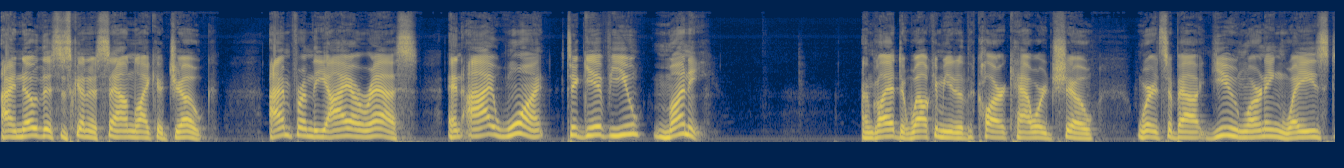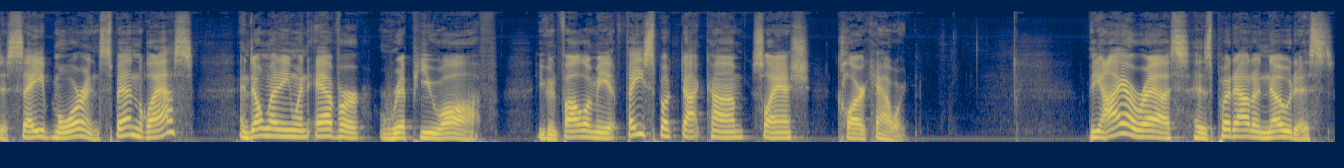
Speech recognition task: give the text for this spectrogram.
I know this is going to sound like a joke. I'm from the IRS and I want to give you money. I'm glad to welcome you to the Clark Howard Show, where it's about you learning ways to save more and spend less. And don't let anyone ever rip you off. You can follow me at facebook.com slash Clark Howard. The IRS has put out a notice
